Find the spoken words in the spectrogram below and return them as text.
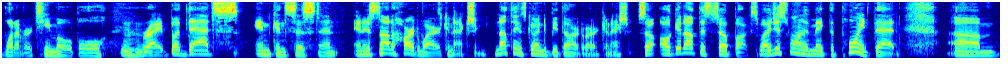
whatever T-Mobile, mm-hmm. right? But that's inconsistent, and it's not a hardwire connection. Nothing's going to be the hardwire connection. So I'll get off this soapbox, but I just wanted to make the point that. Um,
